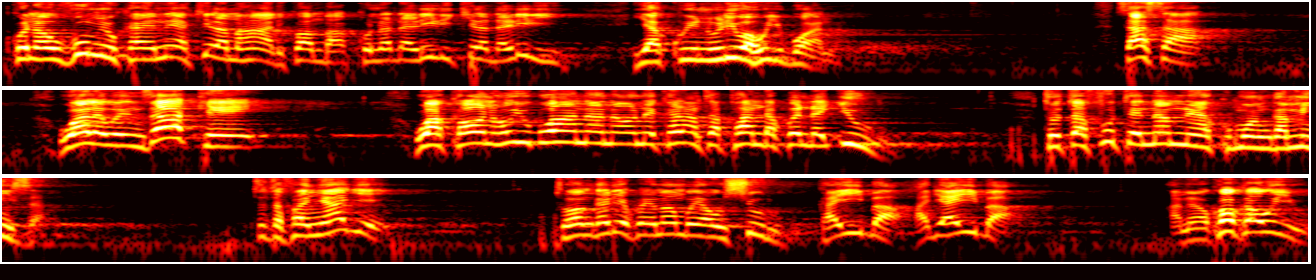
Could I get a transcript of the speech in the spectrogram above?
Kuna uvumi ukaenea kila mahali kwamba kuna dalili kila dalili ya kuinuliwa huyu bwana. Sasa wale wenzake wakaona huyu bwana anaonekana atapanda kwenda juu. Tutafute namna ya kumwangamiza. Tutafanyaje tuangalie kwenye mambo ya ushuru kaiba hajaiba ameokoka huyu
